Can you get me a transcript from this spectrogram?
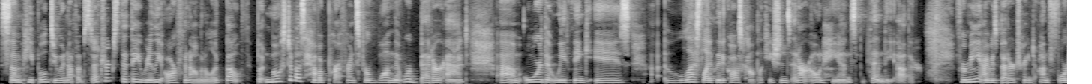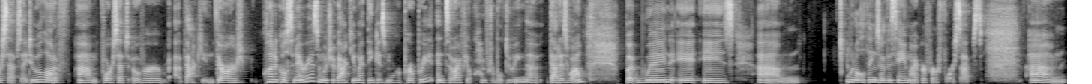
Some people do enough obstetrics that they really are phenomenal at both, but most of us have a preference for one that we're better at um, or that we think is is less likely to cause complications in our own hands than the other. For me, I was better trained on forceps. I do a lot of um, forceps over vacuum. There are clinical scenarios in which a vacuum I think is more appropriate, and so I feel comfortable doing the, that as well. But when it is um, when all things are the same, I prefer forceps. Um,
